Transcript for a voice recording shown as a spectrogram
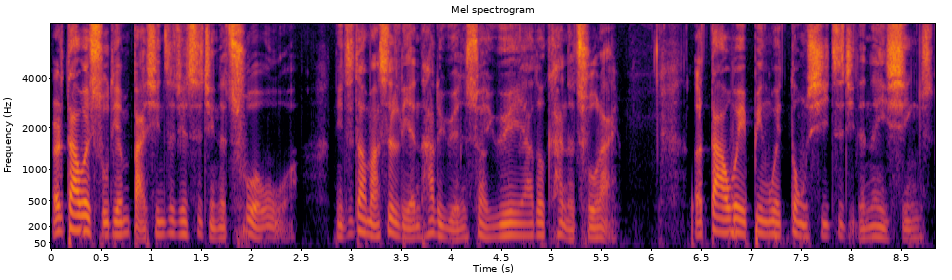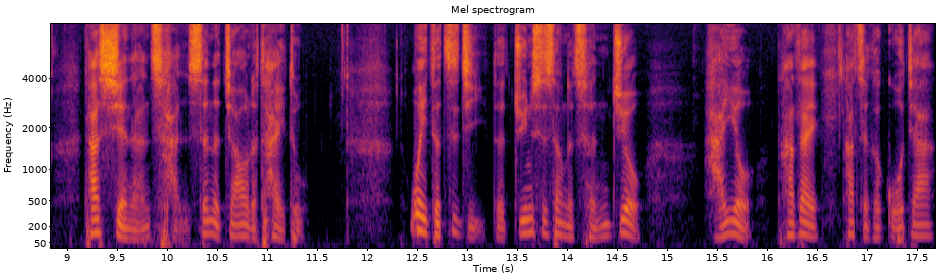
而大卫数点百姓这件事情的错误哦，你知道吗？是连他的元帅约押都看得出来。而大卫并未洞悉自己的内心，他显然产生了骄傲的态度，为着自己的军事上的成就，还有他在他整个国家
